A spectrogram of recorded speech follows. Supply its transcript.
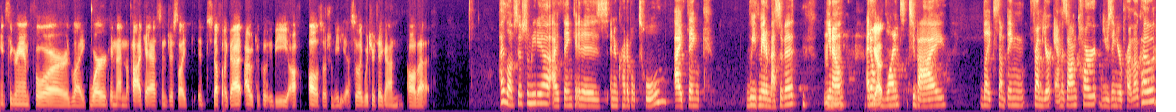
Instagram for like work and then the podcast and just like it, stuff like that, I would completely be off all social media. So, like, what's your take on all that? I love social media. I think it is an incredible tool. I think we've made a mess of it. Mm-hmm. You know, I don't yep. want to buy like something from your Amazon cart using your promo code.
